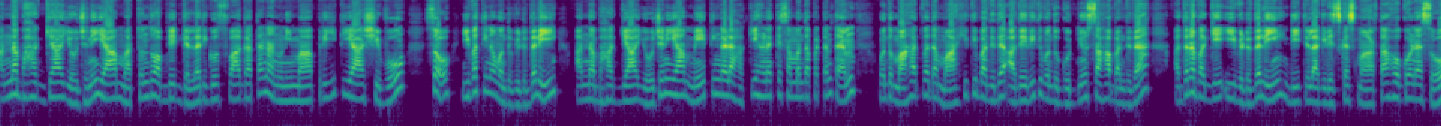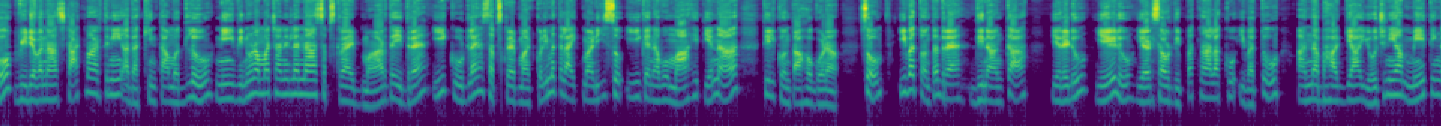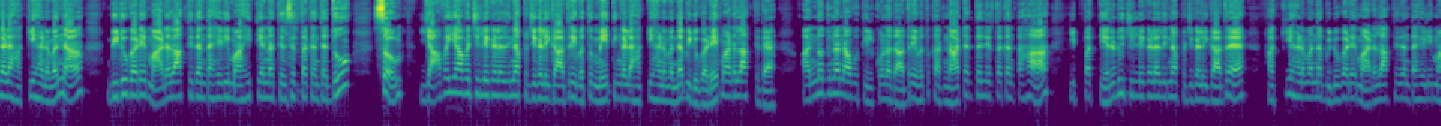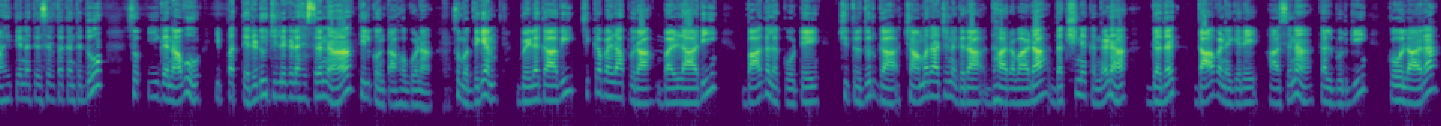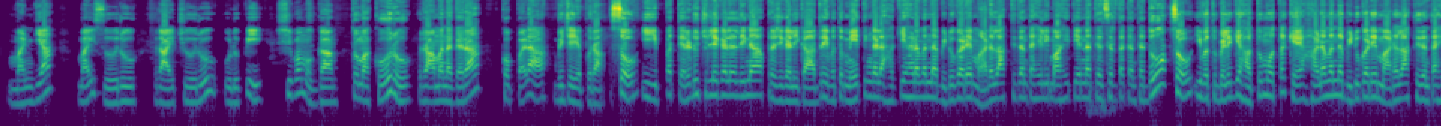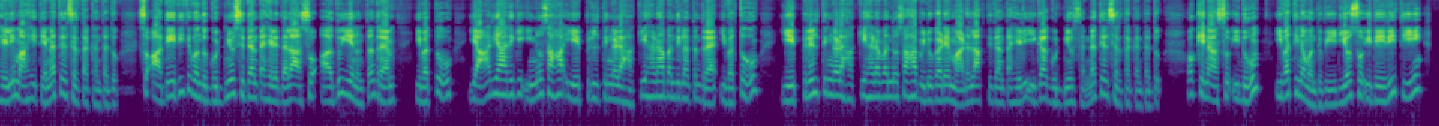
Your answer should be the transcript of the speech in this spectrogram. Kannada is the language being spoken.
ಅನ್ನಭಾಗ್ಯ ಯೋಜನೆಯ ಮತ್ತೊಂದು ಅಪ್ಡೇಟ್ಗೆಲ್ಲರಿಗೂ ಸ್ವಾಗತ. ನಾನು ನಿಮ್ಮ ಪ್ರೀತಿಯ ಶಿವು. ಸೊ ಇವತ್ತಿನ ಒಂದು ವಿಡಿಯೋದಲ್ಲಿ ಅನ್ನಭಾಗ್ಯ ಯೋಜನೆಯ ಮೇ ತಿಂಗಳ ಹಕ್ಕಿ ಹಣಕ್ಕೆ ಸಂಬಂಧಪಟ್ಟಂತೆ ಒಂದು ಮಹತ್ವದ ಮಾಹಿತಿ ಬಂದಿದೆ. ಅದೇ ರೀತಿ ಒಂದು ಗುಡ್ ನ್ಯೂಸ್ ಸಹ ಬಂದಿದೆ. ಅದರ ಬಗ್ಗೆ ಈ ವಿಡಿಯೋದಲ್ಲಿ ಡೀಟೇಲ್ ಆಗಿ ಡಿಸ್ಕಸ್ ಮಾಡ್ತಾ ಹೋಗೋಣ. ಸೊ ವಿಡಿಯೋವನ್ನ ಸ್ಟಾರ್ಟ್ ಮಾಡ್ತೀನಿ. ಅದಕ್ಕಿಂತ ಮೊದಲು ನೀವಿನ್ನೂ ನಮ್ಮ ಚಾನೆಲ್ ಅನ್ನ ಸಬ್ಸ್ಕ್ರೈಬ್ ಮಾಡದೇ ಇದ್ರೆ ಈ ಕೂಡಲೇ ಸಬ್ಸ್ಕ್ರೈಬ್ ಮಾಡ್ಕೊಳ್ಳಿ ಮತ್ತೆ ಲೈಕ್ ಮಾಡಿ. ಸೊ ಈಗ ನಾವು ಮಾಹಿತಿಯನ್ನ ತಿಳ್ಕೊಂತ ಹೋಗೋಣ. ಸೊ ಇವತ್ತು ಅಂತಂದ್ರೆ ದಿನಾಂಕ ಎರಡು, ಏಳು, ಎರಡ್ ಸಾವಿರದ ಇಪ್ಪತ್ನಾಲ್ಕು. ಇವತ್ತು ಅನ್ನಭಾಗ್ಯ ಯೋಜನೆಯ ಮೇ ತಿಂಗಳ ಅಕ್ಕಿ ಹಣವನ್ನ ಬಿಡುಗಡೆ ಮಾಡಲಾಗ್ತಿದೆ ಅಂತ ಹೇಳಿ ಮಾಹಿತಿಯನ್ನು ತಿಳಿಸಿರ್ತಕ್ಕಂಥದ್ದು. ಸೊ ಯಾವ ಯಾವ ಜಿಲ್ಲೆಗಳಲ್ಲಿನ ಪ್ರಜೆಗಳಿಗಾದ್ರೆ ಇವತ್ತು ಮೇ ತಿಂಗಳ ಅಕ್ಕಿ ಹಣವನ್ನ ಬಿಡುಗಡೆ ಮಾಡಲಾಗ್ತಿದೆ. ಅನ್ನೋದನ್ನ ನಾವು ತಿಳ್ಕೊಳ್ಳೋದಾದ್ರೆ ಇವತ್ತು ಕರ್ನಾಟಕದಲ್ಲಿರ್ತಕ್ಕಂತಹ ಇಪ್ಪತ್ತೆರಡು ಜಿಲ್ಲೆಗಳಲ್ಲಿನ ಪ್ರಜೆಗಳಿಗಾದ್ರೆ ಅಕ್ಕಿ ಹಣವನ್ನ ಬಿಡುಗಡೆ ಮಾಡಲಾಗ್ತಿದೆ ಅಂತ ಹೇಳಿ ಮಾಹಿತಿಯನ್ನು ತಿಳಿಸಿರ್ತಕ್ಕಂಥದ್ದು. ಸೊ ಈಗ ನಾವು ಇಪ್ಪತ್ತೆರಡು ಜಿಲ್ಲೆಗಳ ಹೆಸರನ್ನ ತಿಳ್ಕೊತಾ ಹೋಗೋಣ. ಸೊ ಮೊದಲಿಗೆ ಬೆಳಗಾವಿ, ಚಿಕ್ಕಬಳ್ಳಾಪುರ, ಬಳ್ಳಾರಿ, ಬಾಗಲಕೋಟೆ, ಚಿತ್ರದುರ್ಗ, ಚಾಮರಾಜನಗರ, ಧಾರವಾಡ, ದಕ್ಷಿಣ ಕನ್ನಡ, ಗದಗ್, ದಾವಣಗೆರೆ, ಹಾಸನ, ಕಲಬುರಗಿ, ಕೋಲಾರ, ಮಂಡ್ಯ ಮೈಸೂರು ರಾಯಚೂರು ಉಡುಪಿ ಶಿವಮೊಗ್ಗ ತುಮಕೂರು ರಾಮನಗರ ಕೊಪ್ಪಳ, ವಿಜಯಪುರ. ಸೊ, ಈ ಇಪ್ಪತ್ತೆರಡು ಜಿಲ್ಲೆಗಳಲ್ಲಿನ ಪ್ರಜೆಗಳಿಗಾದ್ರೆ ಇವತ್ತು ಮೇ ತಿಂಗಳ ಹಕ್ಕಿ ಹಣವನ್ನ ಬಿಡುಗಡೆ ಮಾಡಲಾಗ್ತಿದೆ ಅಂತ ಹೇಳಿ ಮಾಹಿತಿಯನ್ನ ತಿಳಿಸಿರ್ತಕ್ಕಂಥದ್ದು. ಸೊ, ಇವತ್ತು ಬೆಳಿಗ್ಗೆ ಹತ್ತು ಮೂವತ್ತಕ್ಕೆ ಹಣವನ್ನ ಬಿಡುಗಡೆ ಮಾಡಲಾಗ್ತಿದೆ ಅಂತ ಹೇಳಿ ಮಾಹಿತಿಯನ್ನ ತಿಳಿಸಿರ್ತಕ್ಕಂಥದ್ದು. ಸೊ, ಅದೇ ರೀತಿ ಒಂದು ಗುಡ್ ನ್ಯೂಸ್ ಇದೆ ಅಂತ ಹೇಳಿದ್ನಲ್ಲ, ಸೊ, ಅದು ಏನು ಅಂತಂದ್ರೆ ಇವತ್ತು ಯಾರ್ಯಾರಿಗೆ ಇನ್ನೂ ಸಹ ಏಪ್ರಿಲ್ ತಿಂಗಳ ಹಕ್ಕಿ ಹಣ ಬಂದಿಲ್ಲ ಅಂತಂದ್ರೆ, ಇವತ್ತು ಏಪ್ರಿಲ್ ತಿಂಗಳ ಹಕ್ಕಿ ಹಣವನ್ನು ಸಹ ಬಿಡುಗಡೆ ಮಾಡಲಾಗ್ತಿದೆ ಅಂತ ಹೇಳಿ ಈಗ ಗುಡ್ ನ್ಯೂಸ್ ಅನ್ನ ತಿಳಿಸಿರ್ತಕ್ಕಂಥದ್ದು. ಓಕೆನಾ ಸೊ, ಇದು ಇವತ್ತಿನ ಒಂದು ವಿಡಿಯೋ ಸೊ ಇದೇ ರೀತಿ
